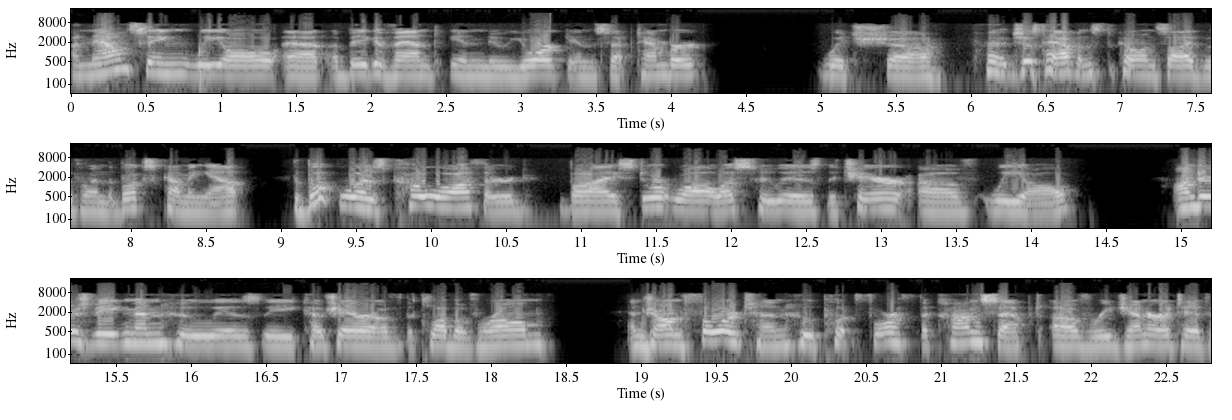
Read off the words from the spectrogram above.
announcing WEAll at a big event in New York in September, which uh, just happens to coincide with when the book's coming out. The book was co-authored by Stewart Wallis, who is the chair of WEAll, Anders Wijkman, who is the co chair of the Club of Rome, and John Fullerton, who put forth the concept of regenerative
